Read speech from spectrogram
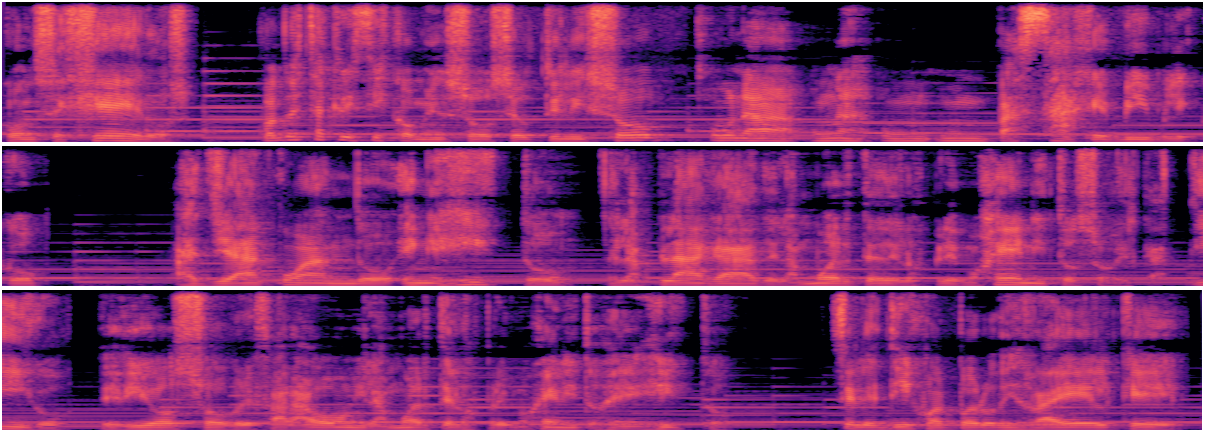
consejeros, cuando esta crisis comenzó, se utilizó un, pasaje bíblico allá cuando en Egipto, la plaga de la muerte de los primogénitos o el castigo de Dios sobre Faraón y la muerte de los primogénitos en Egipto, se les dijo al pueblo de Israel que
